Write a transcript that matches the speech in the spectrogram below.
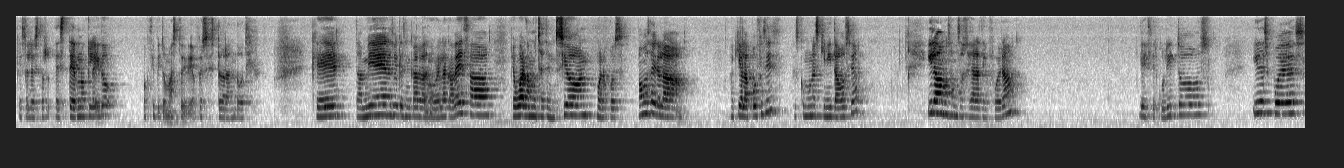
que es el esternocleido occipitomastoideo, que es este grandote, que también es el que se encarga de mover la cabeza, que guarda mucha tensión. Bueno, pues vamos a ir a la, aquí a la apófisis, que es como una esquinita ósea, y la vamos a masajear hacia afuera. 10 circulitos. Y después,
